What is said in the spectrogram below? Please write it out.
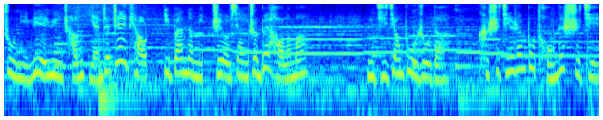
祝你猎运城，沿着这条一般的米，只有像准备好了吗？你即将步入的可是截然不同的世界。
